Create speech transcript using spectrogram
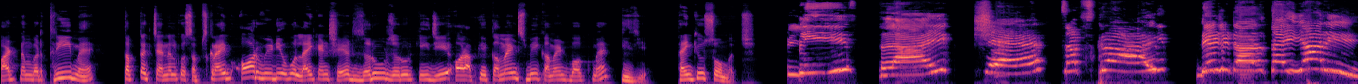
पार्ट नंबर थ्री में। तब तक चैनल को सब्सक्राइब और वीडियो को लाइक एंड शेयर ज़रूर ज़रूर कीजिए और आपके कमेंट्स भी कमेंट बॉक्स में कीजिए। Thank you so much. Please like, share subscribe digital तैयारी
